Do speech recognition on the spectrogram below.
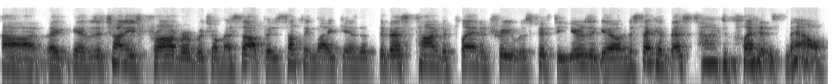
Uh, like, it was a Chinese proverb, which I'll mess up, but it's something like, you know, the, the best time to plant a tree was 50 years ago, and the second best time to plant it is now.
